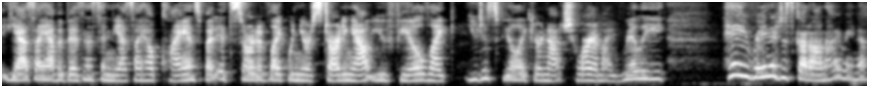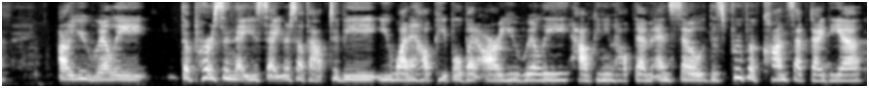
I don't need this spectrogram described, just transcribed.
yes, I have a business and yes, I help clients, but it's sort of like when you're starting out, you feel like you just feel like you're not sure. Am I really? Hey, Raina just got on. Hi, Raina. Are you really the person that you set yourself out to be. You want to help people, but are you really? How can you help them? And so, this proof of concept idea,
